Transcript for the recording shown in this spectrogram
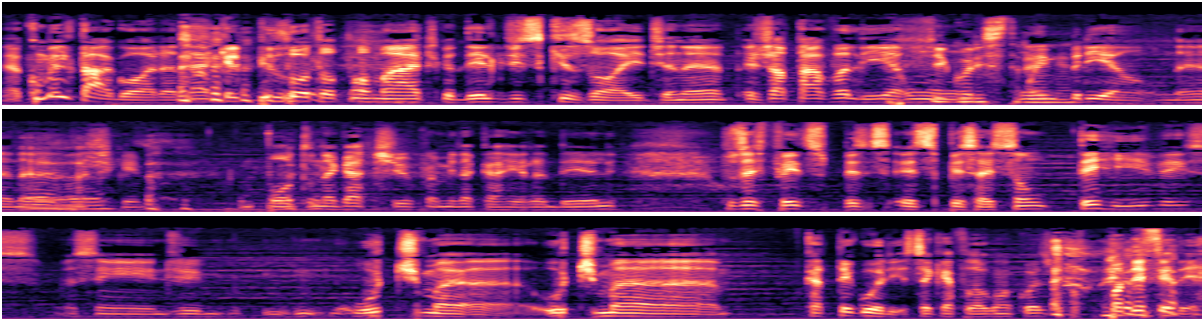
É como ele tá agora, né? Aquele piloto automático dele de esquizoide, né? Já tava ali um, Figura um estranha. embrião, né? né? Eu acho que um ponto negativo para mim da carreira dele. Os efeitos espe- especiais são terríveis, assim, de última última categoria. Você quer falar alguma coisa? Pode defender.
